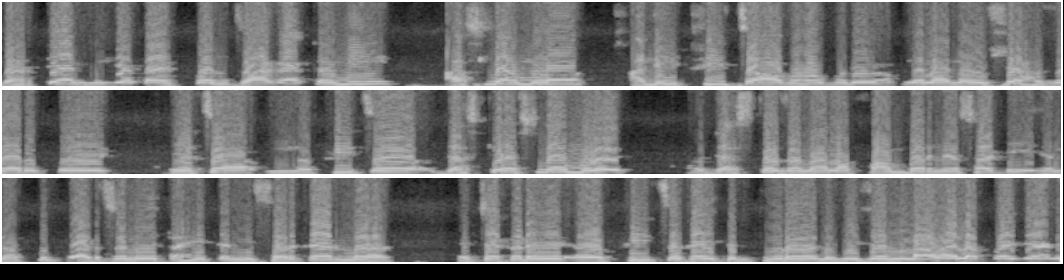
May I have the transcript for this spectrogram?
भरत्या निघत आहेत पण जागा कमी असल्यामुळं आणि फीचा अभावमध्ये आपल्याला नऊशे हजार रुपये याचा फीच जास्ती असल्यामुळे जास्त जणाला फॉर्म भरण्यासाठी यांना खूप अडचण येत आहे. त्यांनी सरकारनं याच्याकडे फीचं काहीतरी थोडं नियोजन लावायला पाहिजे आणि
